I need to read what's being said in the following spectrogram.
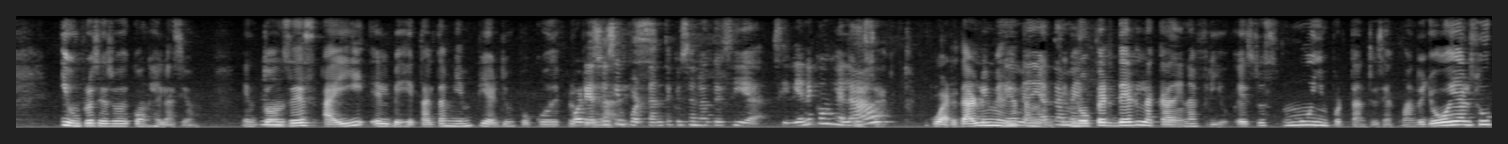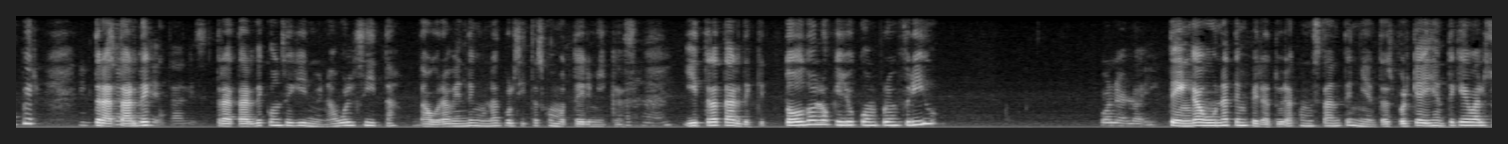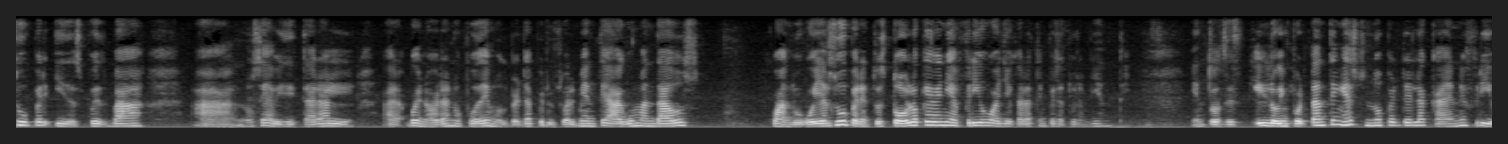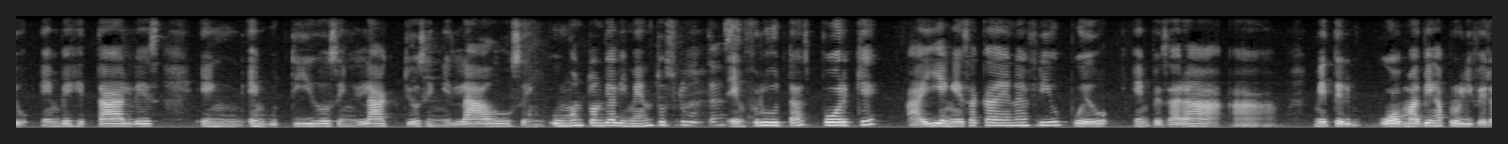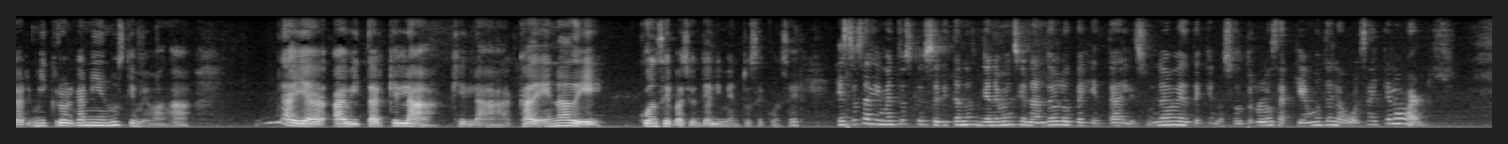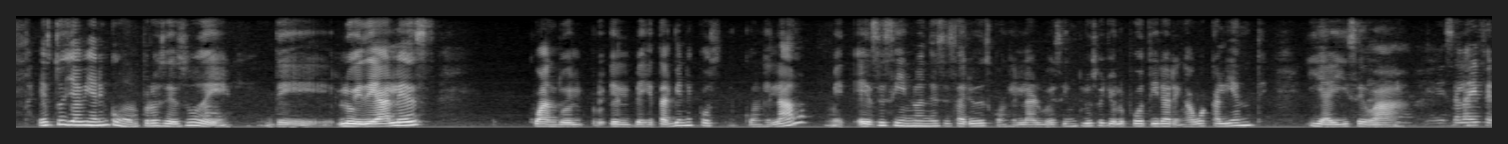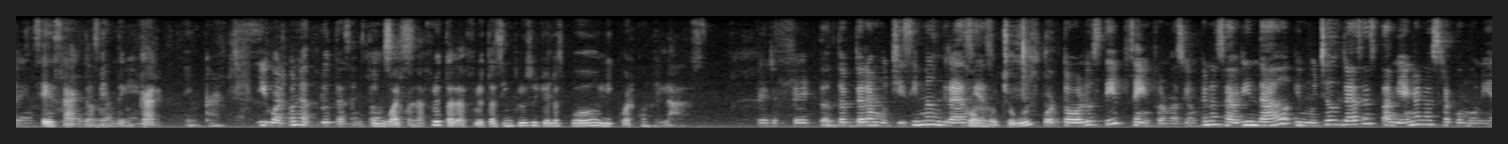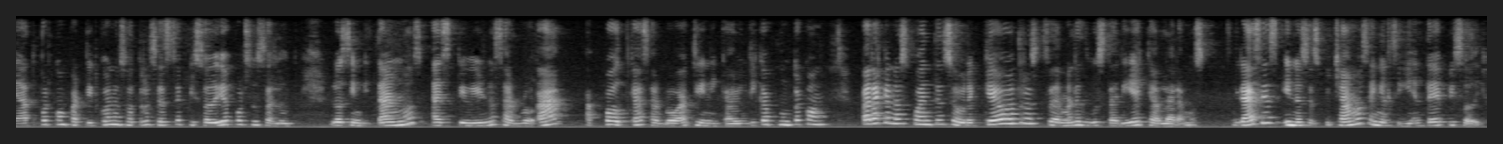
y un proceso de congelación. Entonces ahí el vegetal también pierde un poco de propiedades. Por eso es importante que usted nos decía, si viene congelado, guardarlo inmediatamente, no perder la cadena frío. Esto es muy importante. O sea, cuando yo voy al súper, tratar de, tratar de conseguirme una bolsita, ahora venden unas bolsitas como térmicas, y tratar de que todo lo que yo compro en frío ponerlo ahí. Tenga una temperatura constante mientras, porque hay gente que va al súper y después va a, no sé, a visitar al, bueno, ahora no podemos, ¿verdad? Pero usualmente hago mandados cuando voy al súper, entonces todo lo que venía frío va a llegar a temperatura ambiente. Entonces, lo importante en esto es no perder la cadena de frío en vegetales, en embutidos, en lácteos, en helados, en un montón de alimentos, frutas. en frutas, porque ahí en esa cadena de frío puedo empezar a, a meter o más bien a proliferar microorganismos que me van a a, evitar que la, que la cadena de conservación de alimentos se conserve. Estos alimentos que usted ahorita nos viene mencionando, los vegetales, una vez de que nosotros los saquemos de la bolsa hay que lavarlos. Estos ya vienen con un proceso de, de lo ideal es cuando el, el, vegetal viene congelado, ese sí no es necesario descongelarlo, ese incluso yo lo puedo tirar en agua caliente y ahí se va. Ah, esa es la diferencia. Exactamente, en, carne en Igual con las frutas, entonces. Igual con las frutas. Las frutas incluso yo las puedo licuar congeladas. Perfecto. Doctora, muchísimas gracias. Con mucho gusto. Por todos los tips e información que nos ha brindado y muchas gracias también a nuestra comunidad por compartir con nosotros este episodio por su salud. Los invitamos a escribirnos a, a, a podcast para que nos cuenten sobre qué otros temas les gustaría que habláramos. Gracias y nos escuchamos en el siguiente episodio.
